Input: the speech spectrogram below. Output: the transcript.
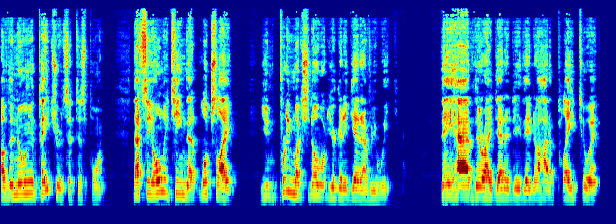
of the New England Patriots at this point. That's the only team that looks like you pretty much know what you're going to get every week. They have their identity. They know how to play to it.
